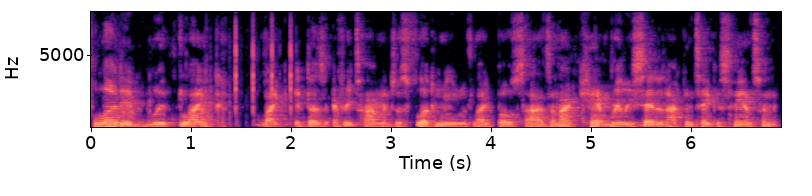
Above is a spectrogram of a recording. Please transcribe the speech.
flooded with like like it does every time. It just flooded me with like both sides, and I can't really say that I can take a stance on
